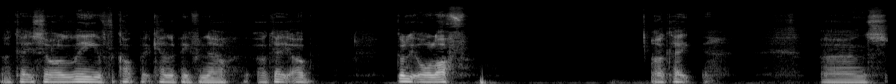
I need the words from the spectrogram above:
Okay, so I'll leave the cockpit canopy for now. Okay, I've got it all off. Okay, and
